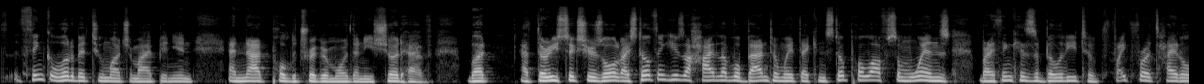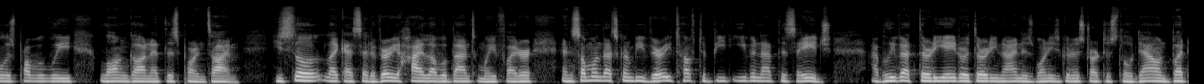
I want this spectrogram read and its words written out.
think a little bit too much, in my opinion, and not pull the trigger more than he should have. But at 36 years old, I still think he's a high level bantamweight that can still pull off some wins, but I think his ability to fight for a title is probably long gone at this point in time. He's still, like I said, a very high level bantamweight fighter and someone that's going to be very tough to beat even at this age. I believe at 38 or 39 is when he's going to start to slow down, but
